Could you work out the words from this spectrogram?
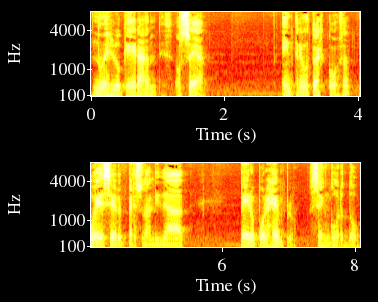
no es lo que era antes. O sea, entre otras cosas, puede ser personalidad, pero por ejemplo, se engordó,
